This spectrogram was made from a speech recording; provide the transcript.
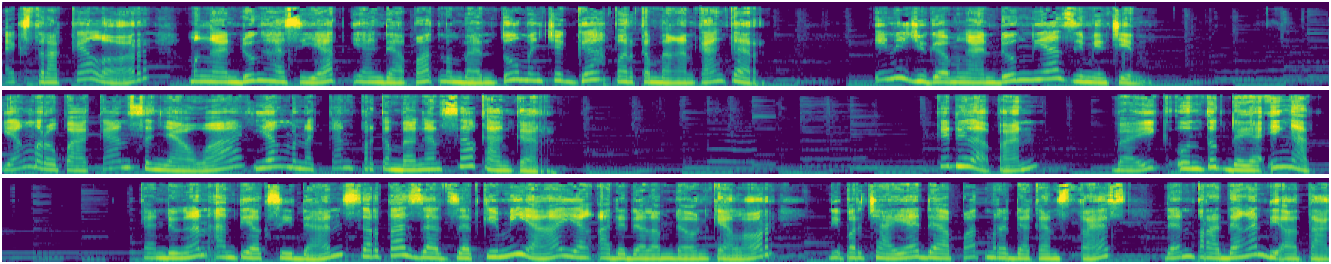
Ekstrak kelor mengandung khasiat yang dapat membantu mencegah perkembangan kanker. Ini juga mengandung niazimicin, yang merupakan senyawa yang menekan perkembangan sel kanker. Kedelapan, baik untuk daya ingat. Kandungan antioksidan serta zat-zat kimia yang ada dalam daun kelor dipercaya dapat meredakan stres dan peradangan di otak.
